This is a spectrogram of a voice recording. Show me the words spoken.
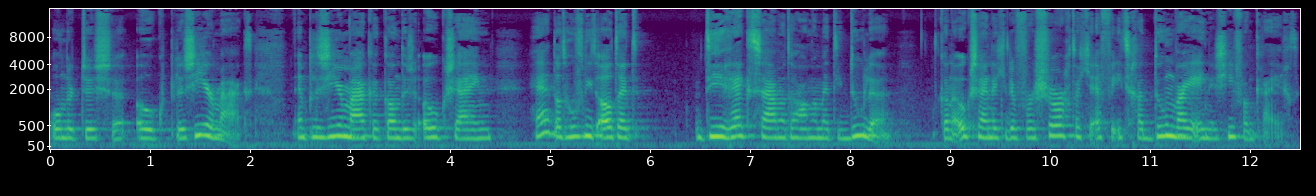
ondertussen ook plezier maakt. En plezier maken kan dus ook zijn, hè, dat hoeft niet altijd direct samen te hangen met die doelen. Het kan ook zijn dat je ervoor zorgt dat je even iets gaat doen waar je energie van krijgt.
